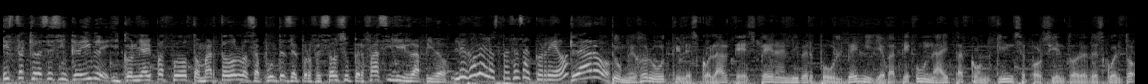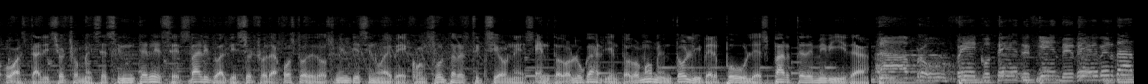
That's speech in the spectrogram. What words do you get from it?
Esta clase es increíble y con mi iPad puedo tomar todos los apuntes del profesor súper fácil y rápido. ¿Luego me los pasas al correo? ¡Claro! Tu mejor útil escolar te espera en Liverpool. Ven y llévate un iPad con 15% de descuento o hasta 18 meses sin intereses. Válido al 18 de agosto de 2019. Consulta restricciones. En todo lugar y en todo momento, Liverpool es parte de mi vida. La Profeco te defiende de verdad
